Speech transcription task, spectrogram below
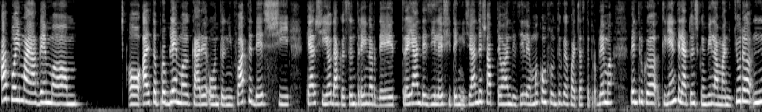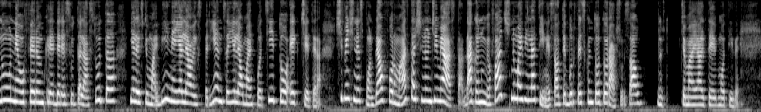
Apoi mai avem uh, o altă problemă care o întâlnim foarte des și chiar și eu, dacă sunt trainer de 3 ani de zile și tehnician de 7 ani de zile, mă confrunt încă cu această problemă, pentru că clientele atunci când vin la manicură nu ne oferă încredere 100%, ele știu mai bine, ele au experiență, ele au mai pățit-o, etc. Și vin și ne spun, vreau forma asta și lungimea asta, dacă nu mi-o faci, nu mai vin la tine sau te bârfesc în tot orașul sau nu știu ce mai alte motive.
